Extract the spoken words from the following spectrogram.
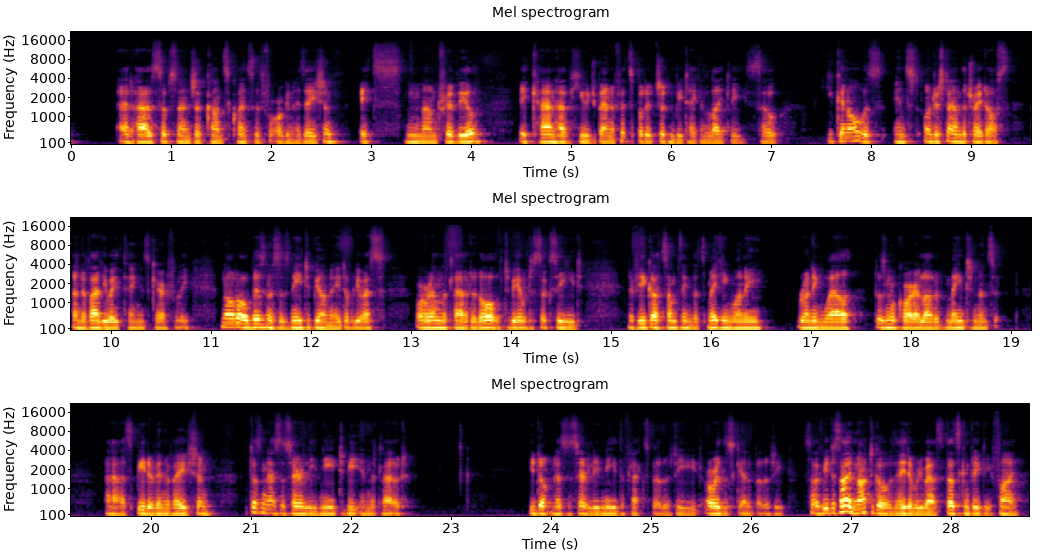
It has substantial consequences for organization. It's non trivial it can have huge benefits, but it shouldn't be taken lightly. So you can always inst- understand the trade offs and evaluate things carefully. Not all businesses need to be on AWS or on the cloud at all to be able to succeed. If you've got something that's making money, running well, doesn't require a lot of maintenance, uh, speed of innovation, it doesn't necessarily need to be in the cloud. You don't necessarily need the flexibility or the scalability. So if you decide not to go with AWS, that's completely fine.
